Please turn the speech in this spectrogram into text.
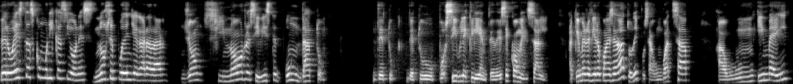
Pero estas comunicaciones no se pueden llegar a dar, John, si no recibiste un dato de tu, posible cliente, de ese comensal. ¿A qué me refiero con ese dato? Pues a un WhatsApp, a un email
